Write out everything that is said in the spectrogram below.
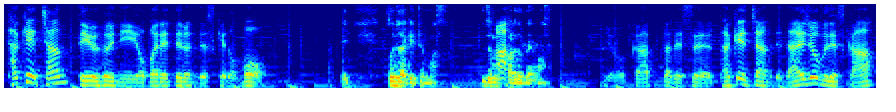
たけちゃんっていう風に呼ばれてるんですけども、存じ上げてます。いつもありがとうございます。よかったです。たけちゃんで大丈夫ですか？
